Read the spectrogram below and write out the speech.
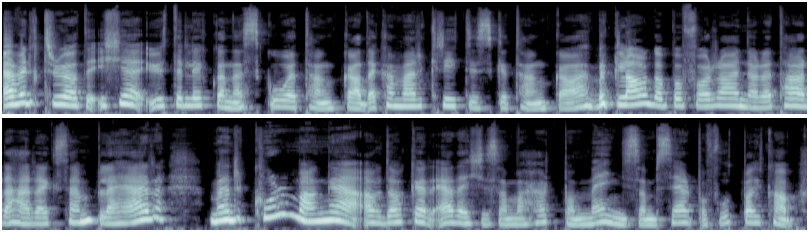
Jeg vil tro at det ikke er utelukkende gode tanker, det kan være kritiske tanker. Jeg beklager på forhånd når jeg tar dette eksempelet her, men hvor mange av dere er det ikke som har hørt på menn som ser på fotballkamp,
